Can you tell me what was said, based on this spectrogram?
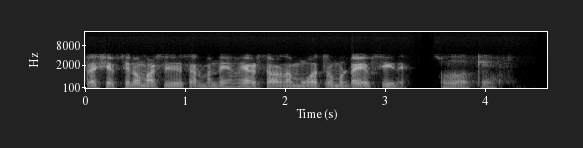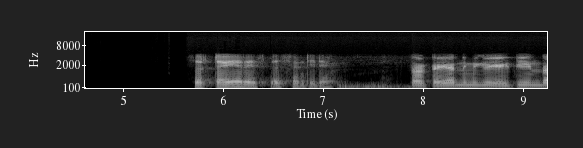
ಫ್ರೆಶ್ ಎಫ್ ಸಿನೂ ಮಾಡಿಸಿದ್ದೀವಿ ಸರ್ ಮೊನ್ನೆ. ಎರಡು ಸಾವಿರದ ಮೂವತ್ತರ ಮುಂಟ ಎಫ್ ಸಿ ಇದೆ. ಓಕೆ ಸರ್ ಟೈಯರ್ ಎಷ್ಟು ಪರ್ಸೆಂಟ್ ಇದೆ? ಸರ್ ಟೈಯರ್ ನಿಮಗೆ ಏಯ್ಟಿಯಿಂದ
